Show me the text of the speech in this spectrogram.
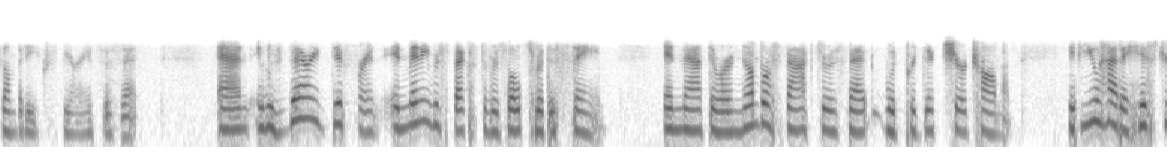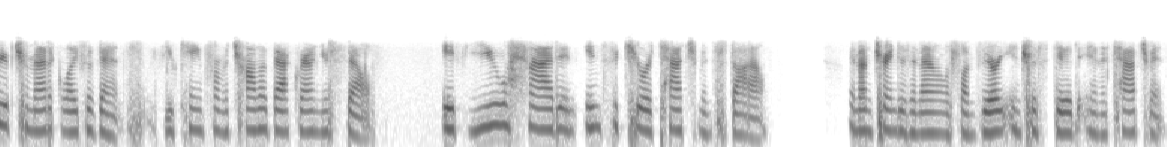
somebody experiences it? And it was very different. In many respects, the results were the same, in that there were a number of factors that would predict shared trauma. If you had a history of traumatic life events, if you came from a trauma background yourself, if you had an insecure attachment style, and I'm trained as an analyst, so I'm very interested in attachment.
